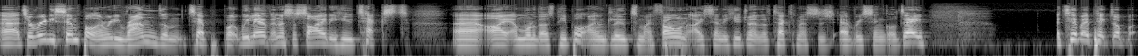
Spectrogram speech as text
Uh, it's a really simple and really random tip, but we live in a society who text. Uh, I am one of those people. I'm glued to my phone. I send a huge amount of text messages every single day. A tip I picked up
